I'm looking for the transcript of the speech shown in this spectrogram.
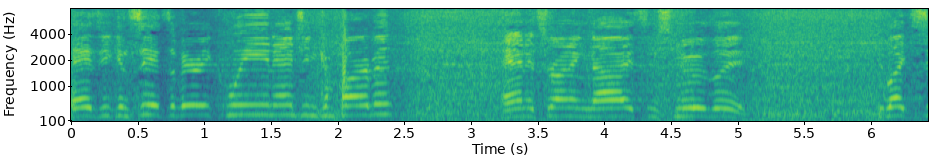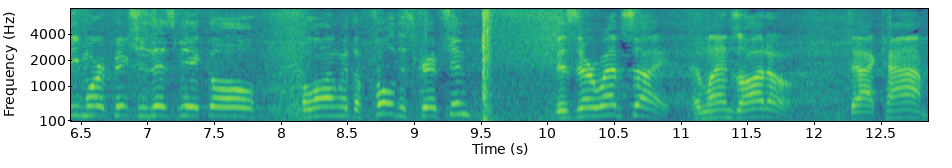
As you can see, it's a very clean engine compartment and it's running nice and smoothly. If you'd like to see more pictures of this vehicle along with a full description, visit our website at lenzauto.com.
